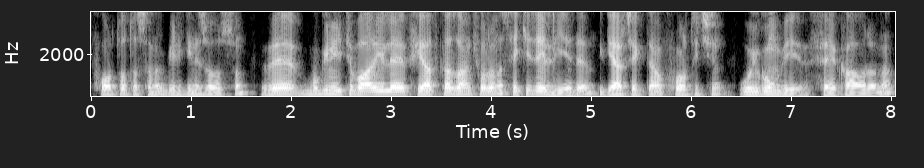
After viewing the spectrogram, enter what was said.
Ford Otosan'ın bilginiz olsun. Ve bugün itibariyle fiyat kazanç oranı 8.57. Gerçekten Ford için uygun bir FK oranı.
